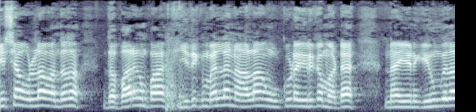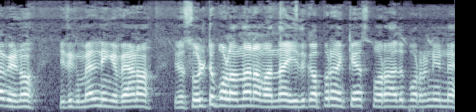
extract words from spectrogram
நிஷா உள்ளே வந்ததும் இந்த பாருங்கப்பா இதுக்கு மேலே நான்லாம் உங்க கூட இருக்க மாட்டேன். நான் எனக்கு இவங்க தான் வேணும். இதுக்கு மேலே நீங்கள் வேணாம். இதை சொல்லிட்டு போலாம் தான் நான் வந்தேன். இதுக்கப்புறம் கேஸ் போடுறேன் அது போடுறேன்னு என்ன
